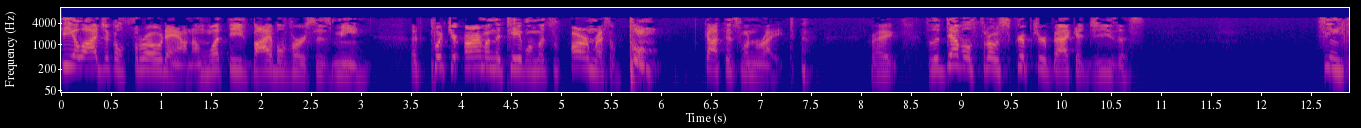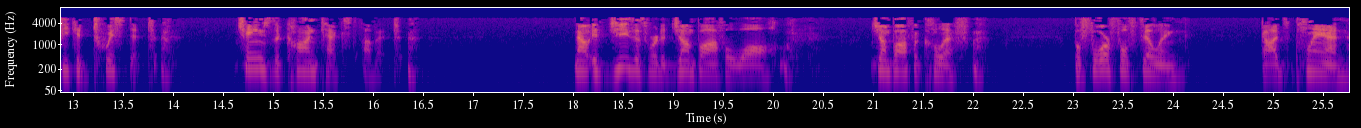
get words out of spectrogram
theological throwdown on what these Bible verses mean. Let's put your arm on the table and let's arm wrestle. Boom! Got this one right. right? So the devil throws scripture back at Jesus, seeing if he could twist it, change the context of it. Now, if Jesus were to jump off a wall, jump off a cliff, before fulfilling God's plan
